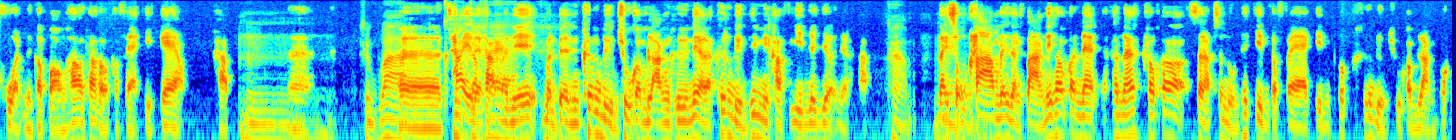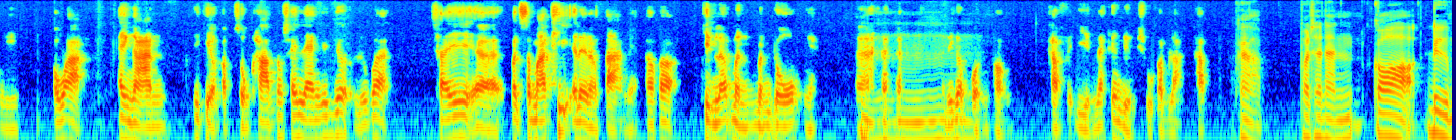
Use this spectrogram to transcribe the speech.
ขวดหนึ่งกระป๋องเขาเท่ากับกาแฟกี่แก้วครับอืมอ่า ถึงว่าเออใช่เลยครับกาแฟอันนี้มันเป็นเครื่องดื่มชูกำลังคือเนี่ยแหละเครื่องดื่มที่มีคาเฟอีนเยอะๆเนี่ยครับครับในสงครามอะไรต่างๆ นี่เขาก็แนะเขานะเขาก็สนับสนุนให้กินกาแฟกินพวกเครื่องดื่มชูกำลังพวกนี้ เพราะว่าไอ้งานที่เกี่ยวกับสงครามต้องใช้แรงเยอะๆหรือว่าใช้เอ่อสมาธิอะไรต่างๆ เนี่ยเขาก็กินแล้วมันมันโดกไงอ่ามอันนี้ก็ผลของคาเฟอีนและเครื่องดื่มชูกำลังครับครับ เพราะฉะนั้นก็ดื่ม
